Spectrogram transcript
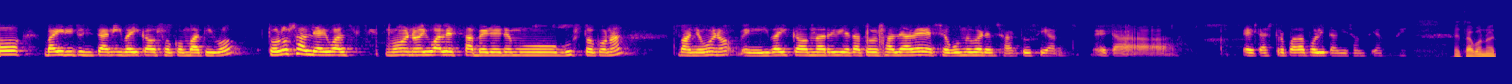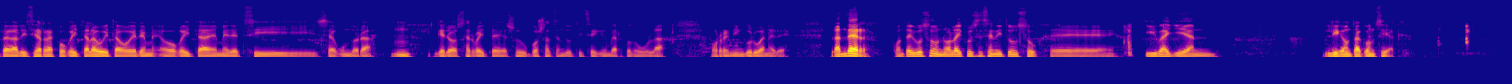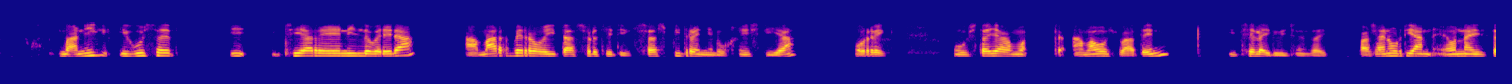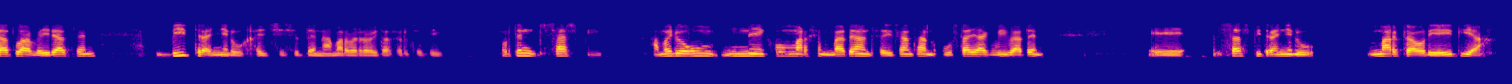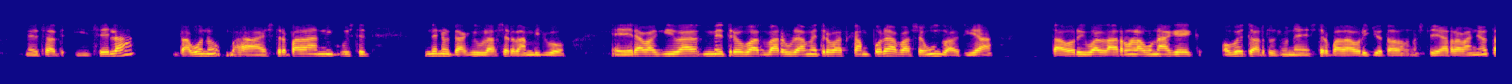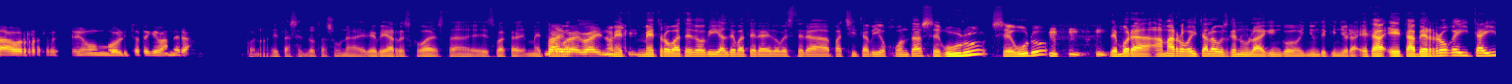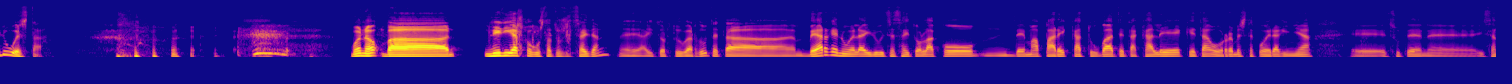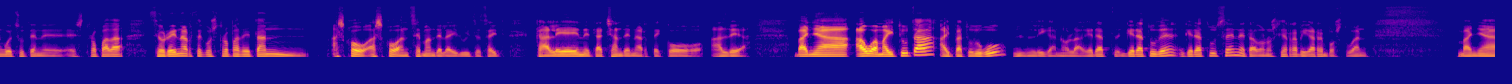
bai iritu zitan ibaika oso konbatibo. Tolosaldea igual, bueno, igual ez da bere eremu gustokona, Baina, bueno, e, Ibaika ondarribi eta tolosaldea be, segundu beren sartu zian. Eta eta estropada politak izan zian. bai. Eta bueno, eta Galiziarrak hogeita lau eta hogeita emeretzi segundora. Mm, gero zerbait eh, suposatzen dut hitz egin beharko dugula horren inguruan ere. Lander, konta iguzu, nola ikusi zen itunzuk e, Ibailean liga ontakontziak? Ba, nik iguzet itziarren hildo berera, amar berrogeita sortzitik zazpitraineru geizkia, horrek, ustaia amabos baten, itzela iruditzen zait. Pasaen urtean, egon naiz datua behiratzen, bi traineru jaitsi zuten amar berrogeita sortzitik. Horten zazpi. Hamairu eguneko margen batean, ze izan zen ustaiak bi baten, e, zazpi traineru marka hori egitia, netzat izela, eta bueno, ba, estropadan ikustet denotak gula zer dan Bilbo. E, erabaki bat, metro bat barrura, metro bat kanpora, ba, segunduak dira. Eta hor igual, arron lagunakek hobeto hartu zune estropada hori jo eta donosti jarra baino, eta hor egon litzateke bandera. Bueno, eta sendotasuna ere beharrezkoa, ez da? Ez baka, metro, Bai, ba- bai, bai, met, metro bat edo bi alde batera edo bestera patxi eta bio joan da, seguru, seguru, denbora amarrogeita lau ez genula egingo inundik inora. Eta, eta berrogeita iru ez da. bueno, ba, niri asko gustatu zitzaidan, e, aitortu behar dut, eta behar genuela iruditzen zait olako mm, dema parekatu bat eta kaleek eta horremesteko eragina e, ez zuten, e, izango ez zuten e, estropada, ze orain arteko estropadetan asko, asko antzeman dela iruditzen zait kaleen eta txanden arteko aldea. Baina hau amaituta, aipatu dugu, liga nola gerat, geratu, den, geratu zen eta donostiarra bigarren postuan. Baina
